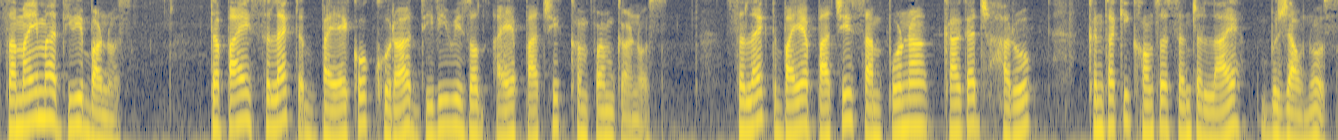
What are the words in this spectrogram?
समयमा दिवी बढ्नुहोस्। तपाईँ सेलेक्ट भएको कुरा डिभी रिजल्ट आएपछि कन्फर्म गर्नुहोस्। सेलेक्ट भएपछि सम्पूर्ण कागजहरू कन्टकी कन्सर सेन्टरलाई बुझाउनुहोस्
